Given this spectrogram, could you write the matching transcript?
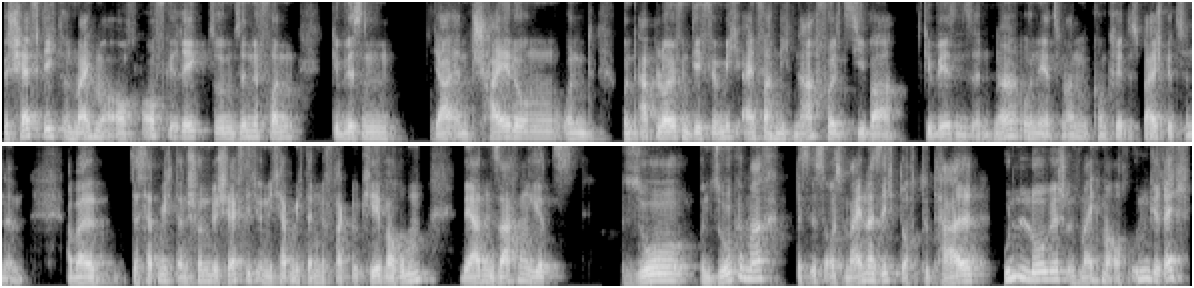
beschäftigt und manchmal auch aufgeregt, so im Sinne von gewissen ja, Entscheidungen und, und Abläufen, die für mich einfach nicht nachvollziehbar gewesen sind, ne? ohne jetzt mal ein konkretes Beispiel zu nennen. Aber das hat mich dann schon beschäftigt und ich habe mich dann gefragt, okay, warum werden Sachen jetzt so und so gemacht? Das ist aus meiner Sicht doch total unlogisch und manchmal auch ungerecht.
